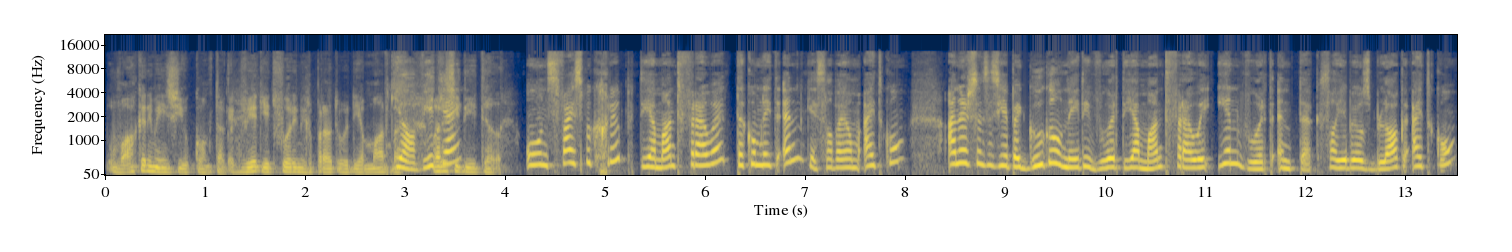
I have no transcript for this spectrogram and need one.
Waar kan die mense jou kontak? Ek weet jy het voorheen gepraat oor diamant, maar ja, wat is die detail? Ons Facebookgroep Diamant Vroue, tik hom net in, jy sal by hom uitkom. Andersins as jy by Google net die woord Diamant Vroue een woord intik, sal jy by ons blog uitkom,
